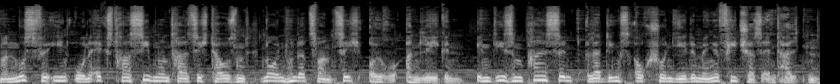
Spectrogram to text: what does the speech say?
Man muss für ihn ohne Extras 37.920 Euro anlegen. In diesem Preis sind allerdings auch schon jede Menge Features enthalten,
